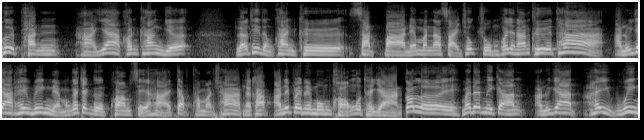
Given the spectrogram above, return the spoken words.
พืชพันธุ์หายากค่อนข้างเยอะ แล้วที่สำคัญคือสัตว์ป่าเนี่ยมันอาศัยชุกชุม เพราะฉะนั้นคือถ้าอนุญาตให้วิ่งเนี่ยมันก็จะเกิดความเสียหายกับธรรมชาตินะครับอันนี้เป็นในมุมของอุทยานก็เลยไม่ได้มีการอนุญาตให้วิ่ง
